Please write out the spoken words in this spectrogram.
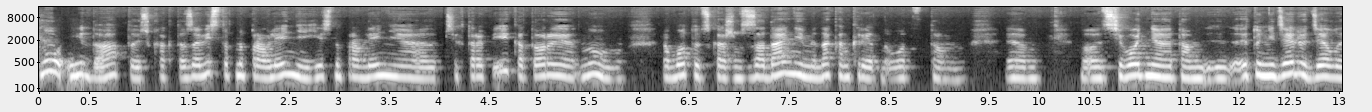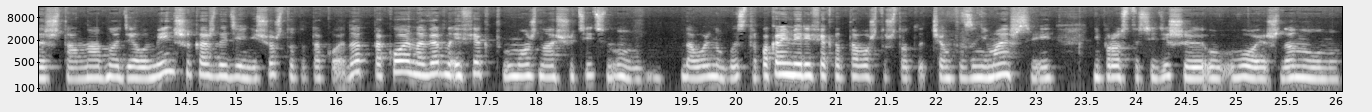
Ну и да, то есть как-то зависит от направления. Есть направления психотерапии, которые, ну, работают, скажем, с заданиями, да, конкретно. Вот там эм, сегодня там эту неделю делаешь там на одно дело меньше каждый день, еще что-то такое. Да? Такое, наверное, эффект можно ощутить ну, довольно быстро. По крайней мере, эффект от того, что что-то чем-то занимаешься и не просто сидишь и воешь да, на Луну.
